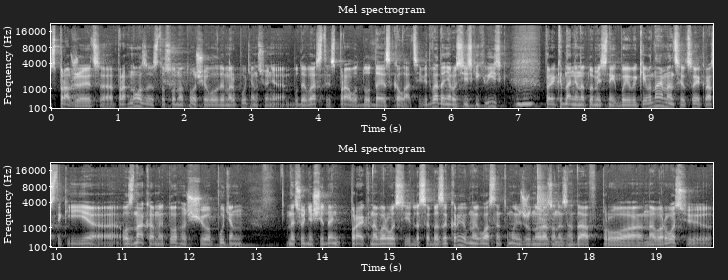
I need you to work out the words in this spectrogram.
справджуються прогнози стосовно того, що Володимир Путін сьогодні буде вести справу до деескалації. Відведення російських військ, перекидання натомість них бойовиків найманців, це якраз таки є е, ознаками того, що Путін на сьогоднішній день проект Новоросії для себе закрив. Ну і власне тому він жодного разу не згадав про Новоросію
